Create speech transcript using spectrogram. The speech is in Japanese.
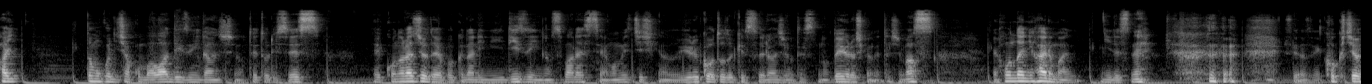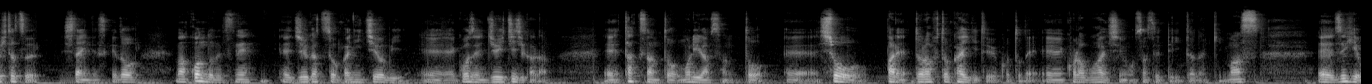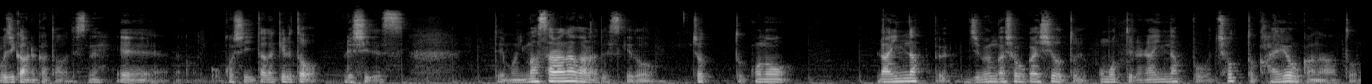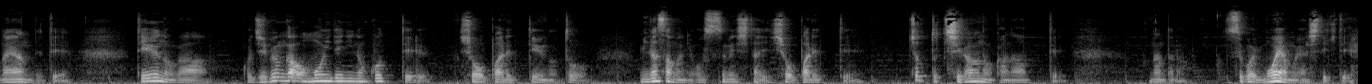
はい。どうもこんにちはこんばんは。ディズニー男子のテトリスです。えこのラジオでは僕なりにディズニーの素晴らしさや豆知識などをゆるくお届けするラジオですのでよろしくお願いいたします。え本題に入る前にですね。すいません。告知を一つしたいんですけど、まあ、今度ですね10月10日日曜日、えー、午前11時からえー、タクさんとモリラさんと、えー、ショーパレドラフト会議ということで、えー、コラボ配信をさせていただきます。えー、ぜひお時間ある方はですね、えー、越しいただけると嬉しいです。でも今更ながらですけど、ちょっとこのラインナップ、自分が紹介しようと思ってるラインナップをちょっと変えようかなと悩んでて、っていうのが、こう自分が思い出に残ってるショーパレっていうのと、皆様におすすめしたいショーパレってちょっと違うのかなってなんだろうすごいモヤモヤしてきて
